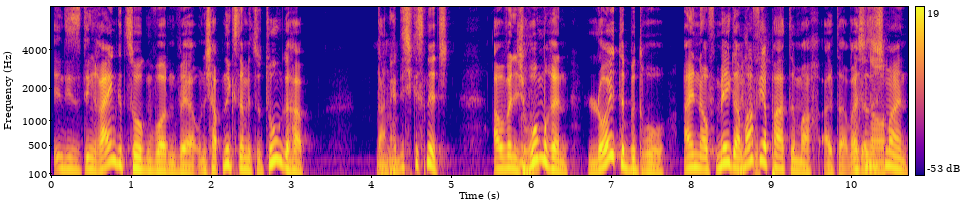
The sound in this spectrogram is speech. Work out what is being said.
in dieses Ding reingezogen worden wäre und ich habe nichts damit zu tun gehabt, Mhm. dann hätte ich gesnitcht. Aber wenn ich rumrenn, Leute bedrohe, einen auf mega Mafia-Pate mache, Alter, weißt du, was Genau. ich meine?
